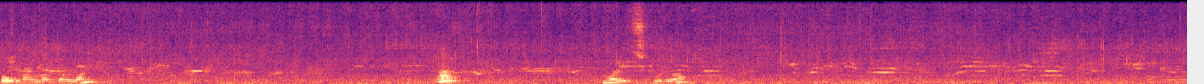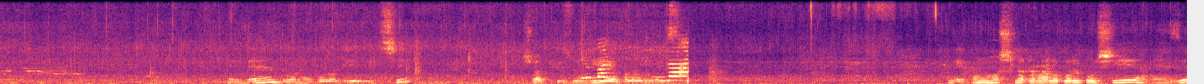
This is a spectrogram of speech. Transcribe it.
পরিমাণ মতো লবণ মরিচ গুঁড়ো। এই যে ধনে গুঁড়ো দিয়ে দিচ্ছি। সব কিছু দিয়ে এখন আমি mix মশলাটা ভালো করে কষিয়ে আমি এই যে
